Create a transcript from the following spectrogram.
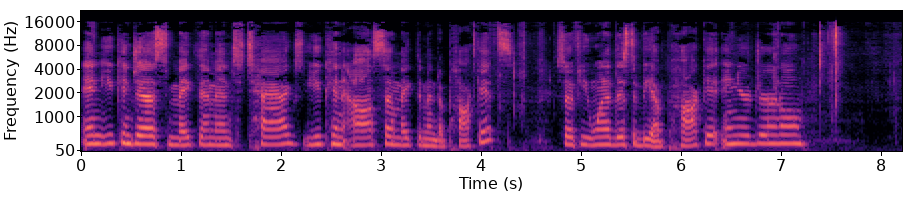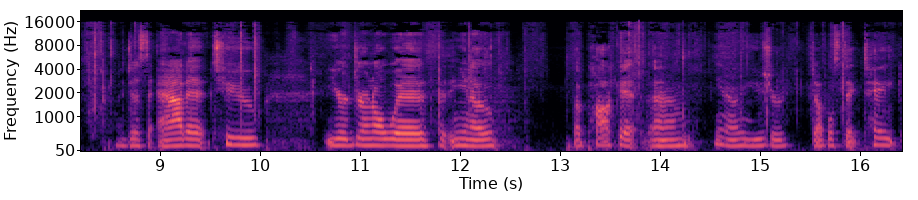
And you can just make them into tags. You can also make them into pockets. So if you wanted this to be a pocket in your journal, just add it to your journal with, you know, the pocket, um, you know, use your double stick tape.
